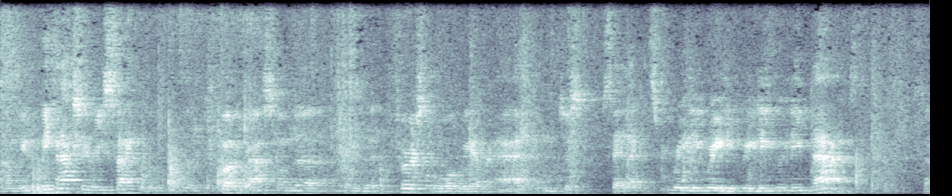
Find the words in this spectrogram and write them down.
um, we, we, can actually recycle the, the, photographs from the, from the first war we ever had and just say like it's really, really, really, really bad. So,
